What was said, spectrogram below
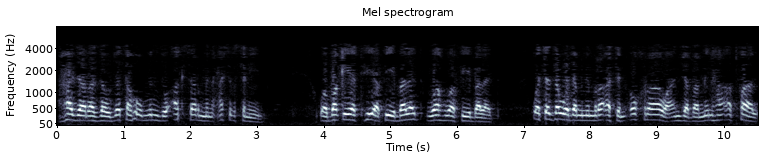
هجر زوجته منذ أكثر من عشر سنين وبقيت هي في بلد وهو في بلد وتزوج من امرأة أخرى وأنجب منها أطفال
